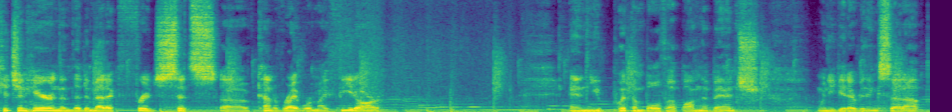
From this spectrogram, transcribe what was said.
kitchen here and then the Dometic fridge sits uh, kind of right where my feet are. And you put them both up on the bench when you get everything set up.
